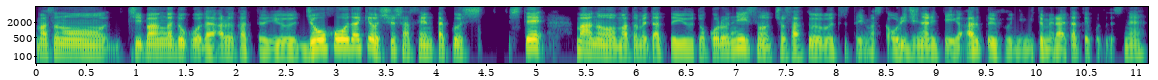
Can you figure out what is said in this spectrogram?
まあ、その地盤がどこであるかという情報だけを取捨選択しして、まあ、あの、まとめたっていうところに、その著作物といいますか、オリジナリティがあるというふうに認められたということですね。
